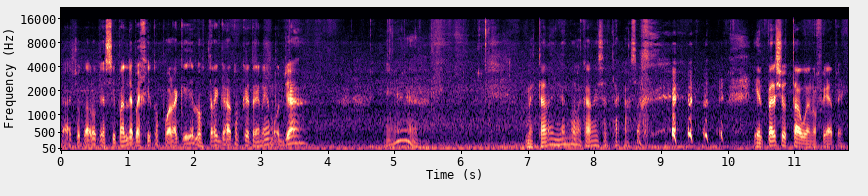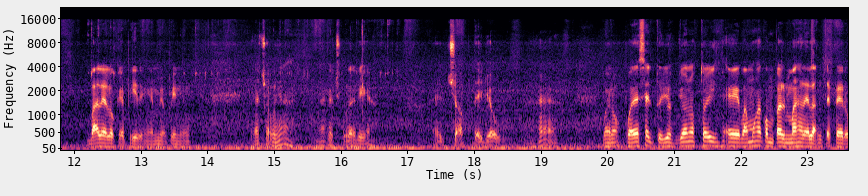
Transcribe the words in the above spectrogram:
Chacho, claro que sí, par de pejitos por aquí, los tres gatos que tenemos ya. Me está dañando la cabeza esta casa. y el precio está bueno, fíjate. Vale lo que piden, en mi opinión. Chacho, mira, mira qué chulería. El chop de Joe. Bueno, puede ser tuyo. Yo no estoy, eh, vamos a comprar más adelante, pero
